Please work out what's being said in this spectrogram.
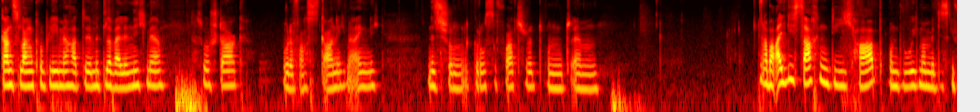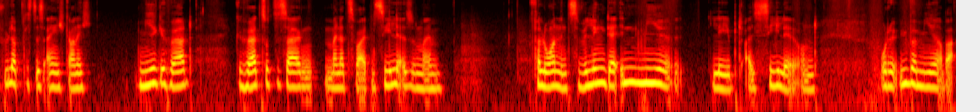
ganz lange Probleme hatte, mittlerweile nicht mehr so stark. Oder fast gar nicht mehr eigentlich. Das ist schon ein großer Fortschritt. Und ähm, aber all die Sachen, die ich habe und wo ich mal mit das Gefühl habe, dass das eigentlich gar nicht mir gehört, gehört sozusagen meiner zweiten Seele, also meinem verlorenen Zwilling, der in mir lebt als Seele und oder über mir, aber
